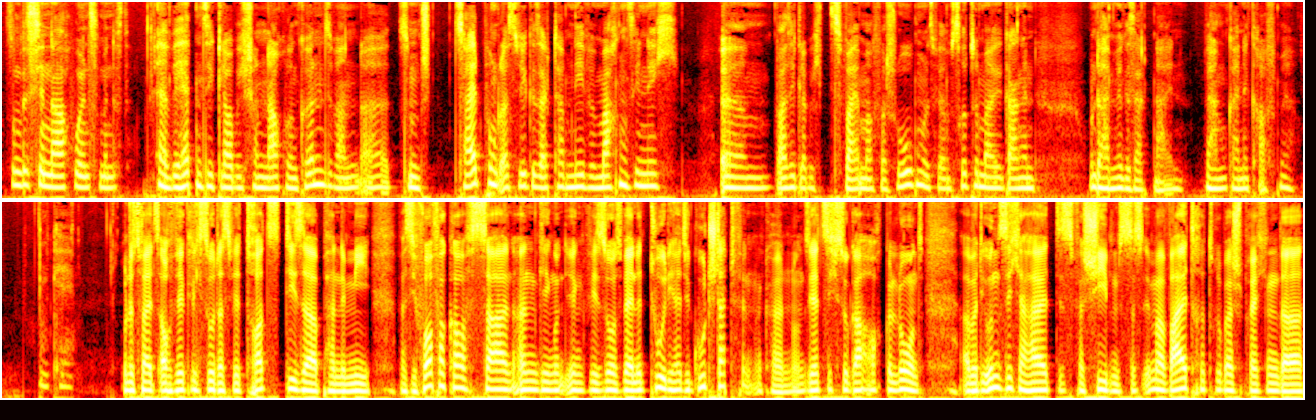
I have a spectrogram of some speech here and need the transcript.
so ein bisschen nachholen zumindest? Äh, wir hätten sie, glaube ich, schon nachholen können. Sie waren äh, zum Zeitpunkt, als wir gesagt haben, nee, wir machen sie nicht, ähm, war sie, glaube ich, zweimal verschoben und es wäre ums dritte Mal gegangen. Und da haben wir gesagt, nein, wir haben keine Kraft mehr. Okay. Und es war jetzt auch wirklich so, dass wir trotz dieser Pandemie, was die Vorverkaufszahlen anging und irgendwie so, es wäre eine Tour, die hätte gut stattfinden können und sie hätte sich sogar auch gelohnt. Aber die Unsicherheit des Verschiebens, das immer weitere drüber sprechen, da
